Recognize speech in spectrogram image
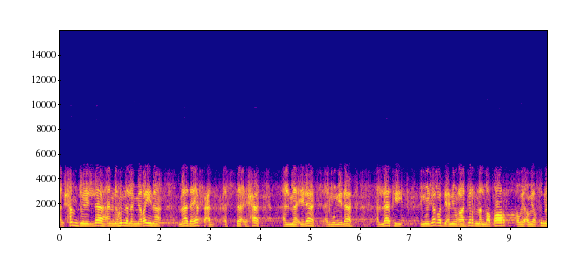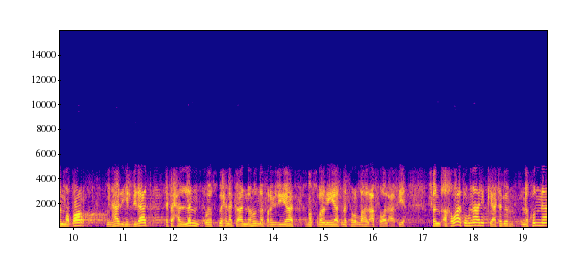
الحمد لله أنهن لم يرين ماذا يفعل السائحات المائلات المميلات اللاتي بمجرد أن يغادرن المطار أو أو يصلن المطار من هذه البلاد يتحللن ويصبحن كأنهن فرنجيات نصرانيات نسأل الله العفو والعافية. فالأخوات هنالك يعتبرنكن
